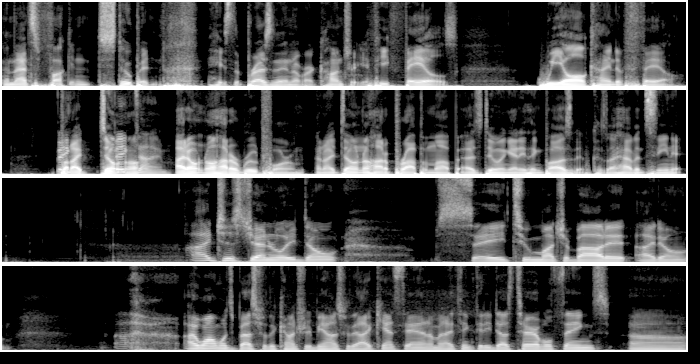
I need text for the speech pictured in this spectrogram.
and that's fucking stupid. He's the president of our country. If he fails, we all kind of fail. but I don't big know. time I don't know how to root for him, and I don't know how to prop him up as doing anything positive because I haven't seen it. I just generally don't say too much about it. I don't. I want what's best for the country. To be honest with you, I can't stand him, and I think that he does terrible things. Uh,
